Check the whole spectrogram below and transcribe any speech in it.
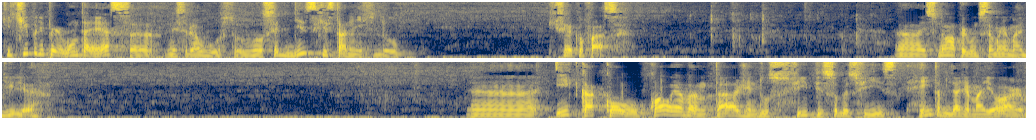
Que tipo de pergunta é essa, Mr. Augusto? Você disse que está nítido. O que você quer que eu faça? Ah, isso não é uma pergunta, isso é uma armadilha. Uh, e Cacou, qual é a vantagem dos FIPs sobre os FIIs? Rentabilidade é maior?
